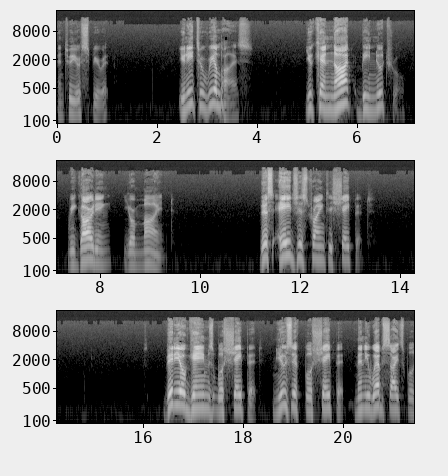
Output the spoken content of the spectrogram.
and to your spirit. You need to realize you cannot be neutral regarding your mind. This age is trying to shape it. Video games will shape it, music will shape it, many websites will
